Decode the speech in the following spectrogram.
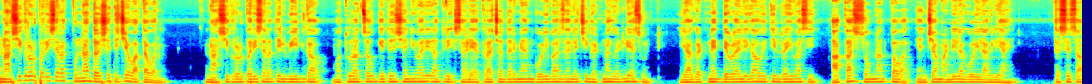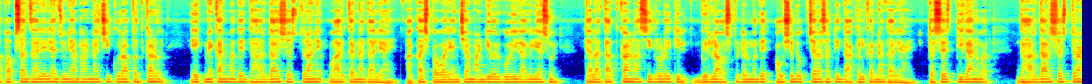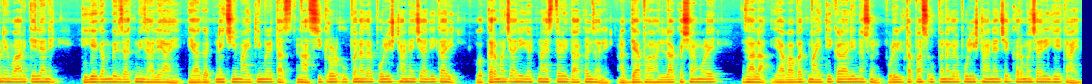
Nashik road परिसरात पुन्हा दहशतीचे वातावरण. नाशिक रोड परिसरातील विविध गाव मथुरा चौक येथे शनिवारी रात्री साडे अकराच्या दरम्यान गोळीबार झाल्याची घटना घडली असून या घटनेत देवळाली गाव येथील रहिवासी आकाश सोमनाथ पवार यांच्या मांडीला गोळी लागली आहे. तसेच आपापसात झालेल्या जुन्या भांडणाची कुरापत काढून एकमेकांमध्ये धारदार शस्त्राने वार करण्यात आले आहे. आकाश पवार यांच्या मांडीवर गोळी लागली असून त्याला तात्काळ नाशिक रोड येथील बिर्ला हॉस्पिटलमध्ये औषधोपचारासाठी दाखल करण्यात आले आहे. तसेच तिघांवर धारदार शस्त्राने वार केल्याने तिघे गंभीर जखमी झाले आहे. या घटनेची माहिती मिळताच नाशिक रोड उपनगर पोलीस ठाण्याचे अधिकारी व कर्मचारी घटनास्थळी दाखल झाले. अद्याप हा हल्ला कशामुळे झाला याबाबत माहिती कळाली नसून पुढील तपास उपनगर पोलीस ठाण्याचे कर्मचारी घेत आहे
